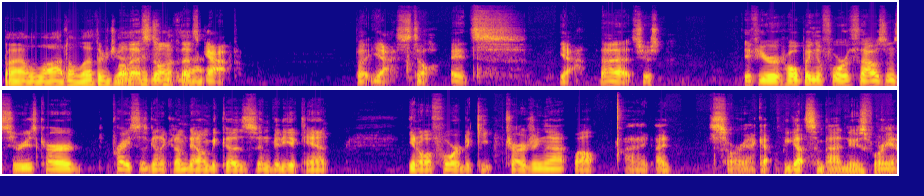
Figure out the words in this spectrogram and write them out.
Buy a lot of leather jackets. well, that's not, that's that. Gap. But yeah, still, it's, yeah, that's just, if you're hoping a 4000 series card price is going to come down because NVIDIA can't, you know, afford to keep charging that, well, I, I, sorry, I got, we got some bad news for you.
